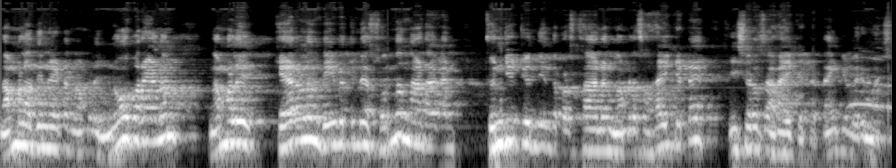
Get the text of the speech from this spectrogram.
നമ്മൾ അതിനായിട്ട് നമ്മൾ നോ പറയണം. നമ്മൾ കേരളം ദൈവത്തിന്റെ സ്വന്തം നാടാകാൻ ട്വന്റി ട്വന്റി എന്ന പ്രസ്ഥാനം നമ്മളെ സഹായിക്കട്ടെ ഈശ്വരൻ സഹായിക്കട്ടെ. താങ്ക് യു വെരി മച്ച്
